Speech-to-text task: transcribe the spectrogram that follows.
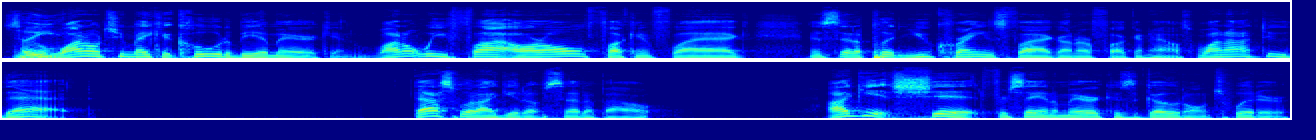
So you- why don't you make it cool to be American? Why don't we fly our own fucking flag instead of putting Ukraine's flag on our fucking house? Why not do that? That's what I get upset about. I get shit for saying America's a goat on Twitter.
